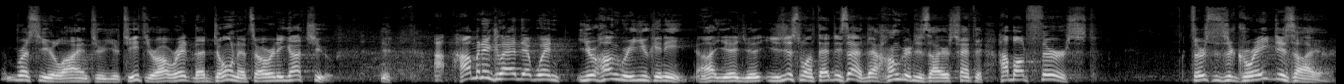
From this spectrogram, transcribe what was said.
The rest of you lying through your teeth. You're already, that donut's already got you. How many glad that when you're hungry, you can eat? Uh, you, you, you, just want that desire. That hunger desire is fantastic. How about thirst? Thirst is a great desire.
